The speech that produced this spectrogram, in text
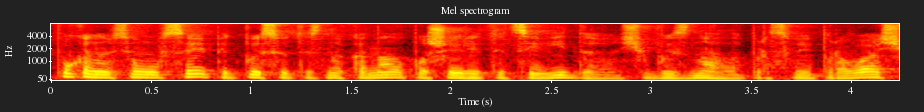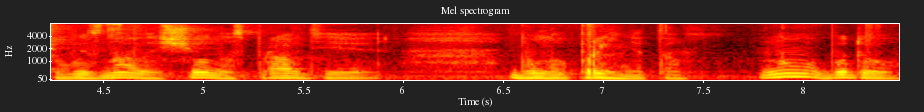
Поки на всьому все. Підписуйтесь на канал, поширюйте це відео, щоб ви знали про свої права, щоб ви знали, що насправді було прийнято. Ну, буду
